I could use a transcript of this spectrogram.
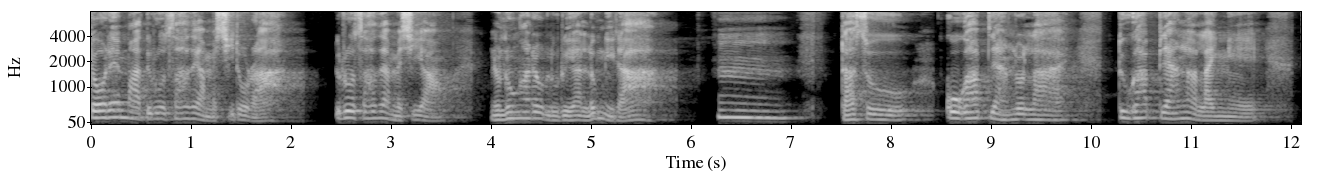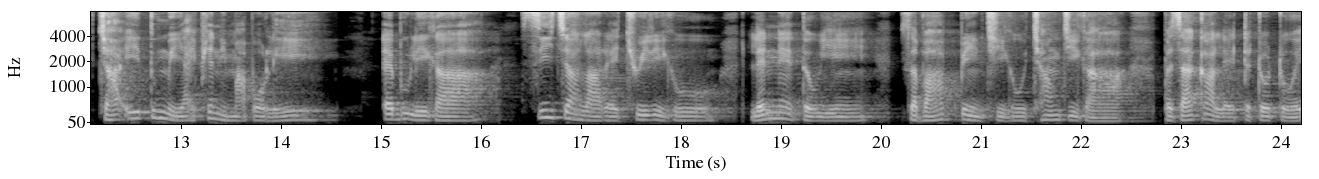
တော်ထဲမှာသူတို့စားစရာမရှိတော့တာသူတို့စားစရာမရှိအောင် နုံနုံငါတို့လူတွေကလုံနေတာဟွန်းဒါဆိုကိုကပြန်လွတ်လိုက်သူကပြန်လာလိုက်နဲ့ဂျာအေးသူ့မေရိုက်ဖြစ်နေမှာပေါ့လေအဘူးလေးကစီးကြလာတဲ့ချွေးတွေကိုလက်နဲ့တုပ်ရင်စပားပင်ချီကိုချောင်းကြည့်ကပါဇက်ကလည်းတတွတ်တွဲ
